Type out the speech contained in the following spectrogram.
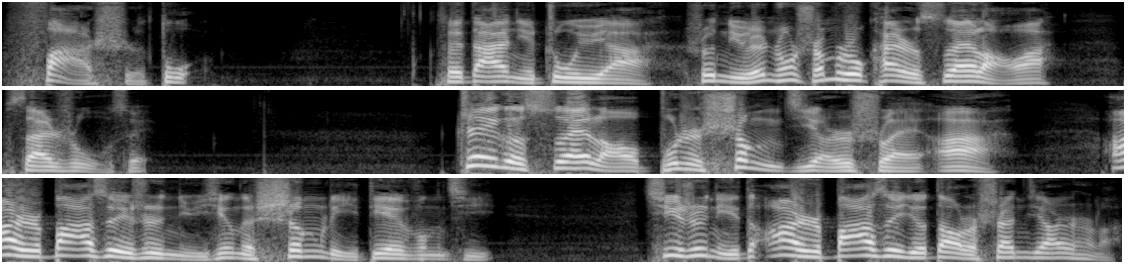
发始堕。所以大家你注意啊，说女人从什么时候开始衰老啊？三十五岁。这个衰老不是盛极而衰啊，二十八岁是女性的生理巅峰期，其实你的二十八岁就到了山尖上了。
